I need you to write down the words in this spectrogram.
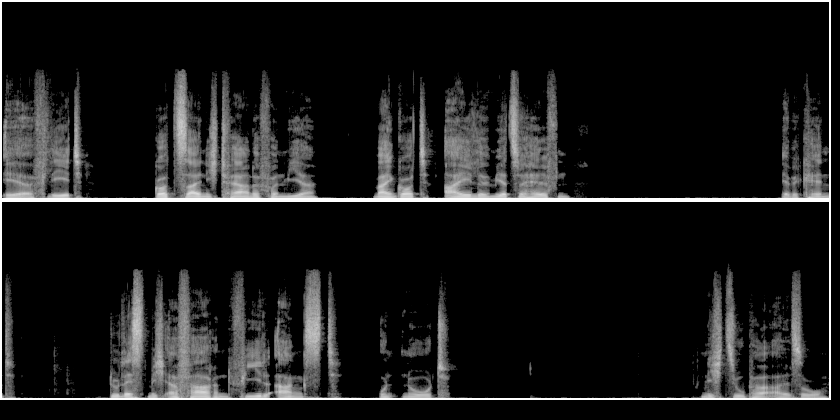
Er fleht, Gott sei nicht ferne von mir, mein Gott, eile mir zu helfen, er bekennt, du lässt mich erfahren viel Angst und Not. Nicht super also.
